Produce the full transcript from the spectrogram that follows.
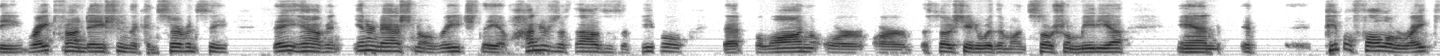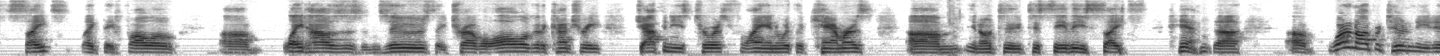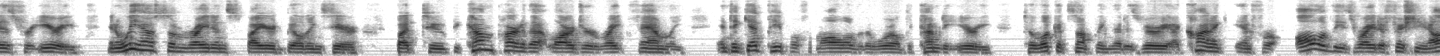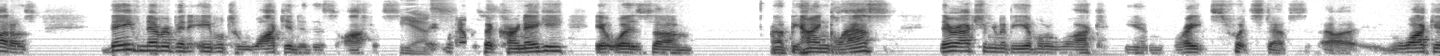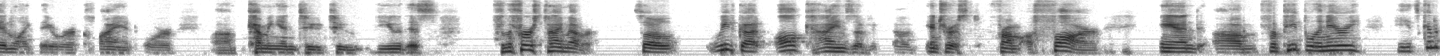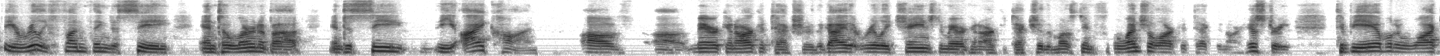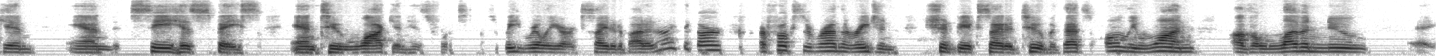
The Wright Foundation, the Conservancy, they have an international reach. They have hundreds of thousands of people that belong or are associated with them on social media. And if people follow Wright sites, like they follow uh, lighthouses and zoos, they travel all over the country. Japanese tourists fly in with their cameras, um, you know, to, to see these sites. And uh, uh, what an opportunity it is for Erie. And we have some Wright inspired buildings here, but to become part of that larger Wright family and to get people from all over the world to come to Erie to look at something that is very iconic. And for all of these Wright aficionados, they've never been able to walk into this office. Yes. When it was at Carnegie, it was um, uh, behind glass. They're actually going to be able to walk in Wright's footsteps, uh, walk in like they were a client or um, coming in to, to view this for the first time ever. So we've got all kinds of, of interest from afar. And um, for people in Erie, it's going to be a really fun thing to see and to learn about and to see the icon of uh, American architecture, the guy that really changed American architecture, the most influential architect in our history, to be able to walk in and see his space and to walk in his footsteps. We really are excited about it. And I think our our folks around the region should be excited too. But that's only one of 11 new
